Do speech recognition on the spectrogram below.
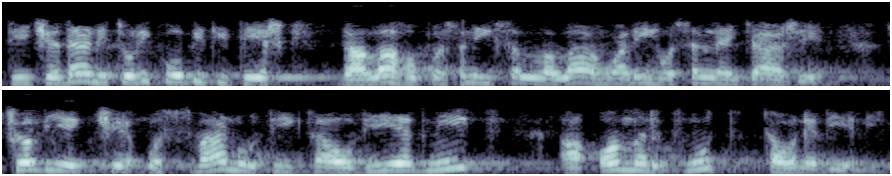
Ti će dani toliko biti teški da Allah poslanik sallallahu alaihi wasallam kaže čovjek će osvanuti kao vjernik, a omrknut kao nevjernik.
